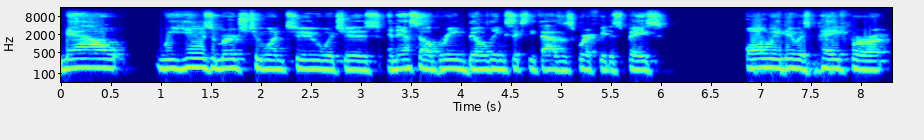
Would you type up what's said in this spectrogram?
Now we use Emerge 212, which is an SL Green building, 60,000 square feet of space. All we do is pay for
